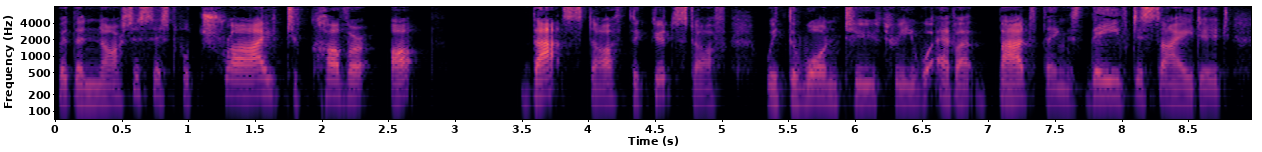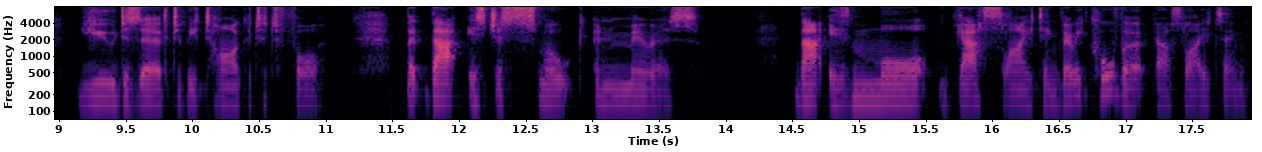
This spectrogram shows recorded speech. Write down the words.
But the narcissist will try to cover up that stuff, the good stuff, with the one, two, three, whatever bad things they've decided you deserve to be targeted for. But that is just smoke and mirrors that is more gaslighting, very covert gaslighting.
